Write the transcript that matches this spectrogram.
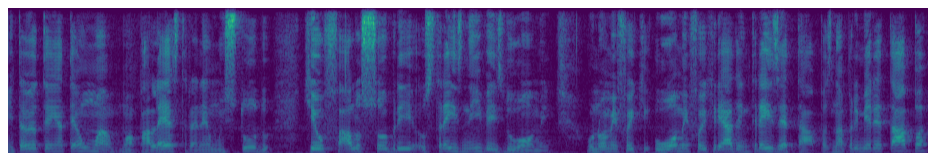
Então, eu tenho até uma, uma palestra, né, um estudo que eu falo sobre os três níveis do homem. O, nome foi, o homem foi criado em três etapas. Na primeira etapa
